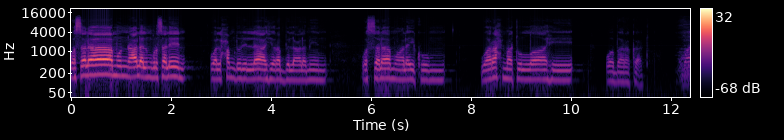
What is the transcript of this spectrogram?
وسلام على المرسلين والحمد لله رب العالمين والسلام عليكم ورحمة الله وبركاته. رضا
